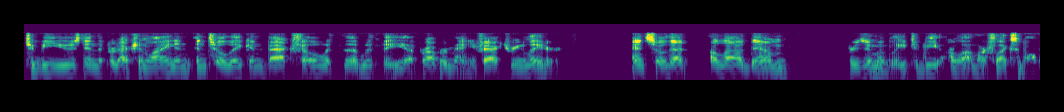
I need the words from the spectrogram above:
to be used in the production line and, until they can backfill with the with the uh, proper manufacturing later. And so that allowed them presumably to be a lot more flexible.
